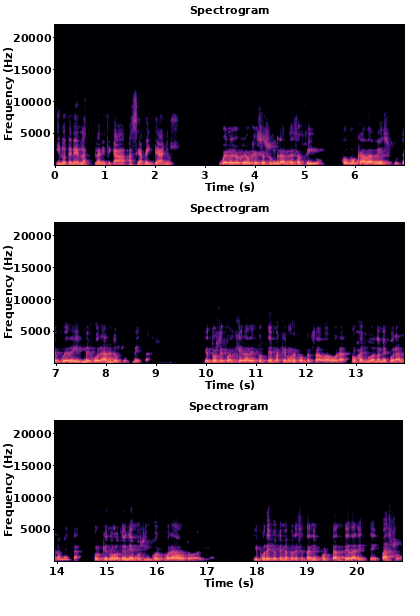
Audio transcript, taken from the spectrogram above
y no tenerlas planificadas hacia 20 años? Bueno, yo creo que ese es un gran desafío, cómo cada vez usted puede ir mejorando sus metas. Y entonces cualquiera de estos temas que hemos conversado ahora nos ayudan a mejorar la meta, porque no lo tenemos incorporado todavía. Y por ello que me parece tan importante dar este paso.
